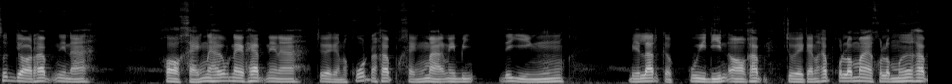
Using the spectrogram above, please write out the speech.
สุดยอดครับนี่นะคอแข็งนะครับนายแพทย์นี่นะช่วยกันคุดนะครับ แข็งมากในบีได้หญิงเบลัดกับกุยดินออกครับช่วยกันครับคนละไม้คนละมือครับ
